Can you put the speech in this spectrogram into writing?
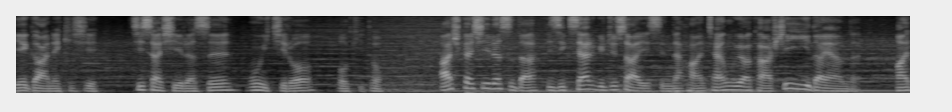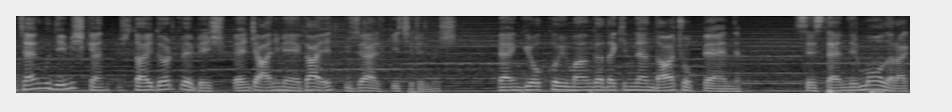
yegane kişi. Sis haşirası Muichiro Tokito. Aşk haşirası da fiziksel gücü sayesinde Hantengu'ya karşı iyi dayandı. Hantengu demişken Üstay 4 ve 5 bence animeye gayet güzel geçirilmiş. Ben Gyokko'yu mangadakinden daha çok beğendim. Seslendirme olarak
